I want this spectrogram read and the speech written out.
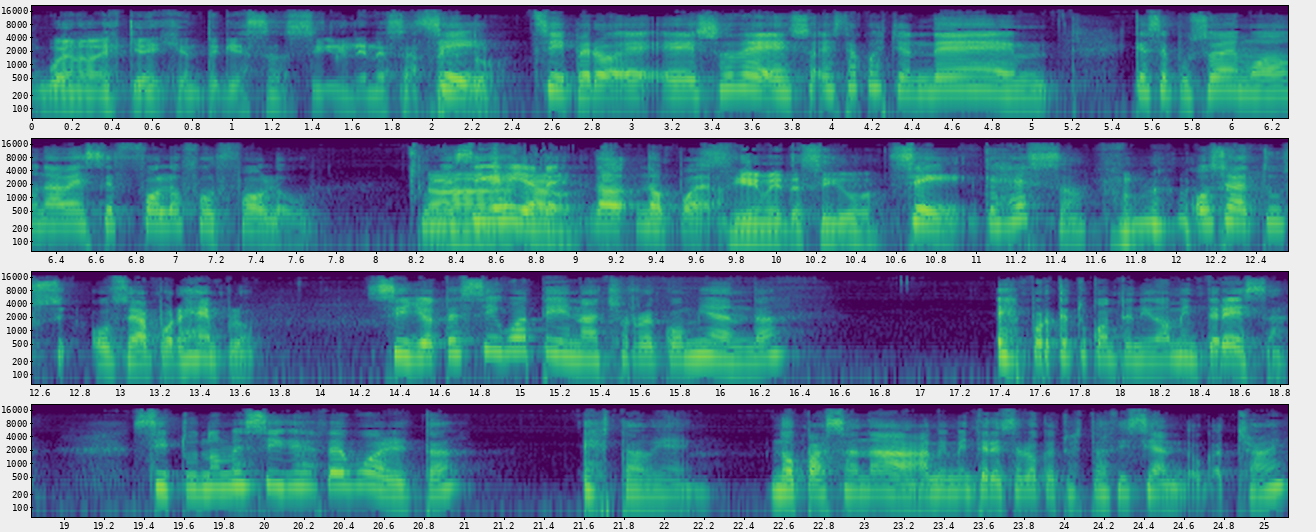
Bueno, es que hay gente que es sensible en ese Sí, aspecto. sí, pero eh, eso de eso, esta cuestión de mm, que se puso de moda una vez follow for follow. Tú me Ah, sigues y yo te, no, no puedo. Sígueme y te sigo. Sí, ¿qué es eso? O sea, tú, o sea, por ejemplo, si yo te sigo a ti, Nacho recomienda, es porque tu contenido me interesa. Si tú no me sigues de vuelta, está bien. No pasa nada. A mí me interesa lo que tú estás diciendo, ¿cachai?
